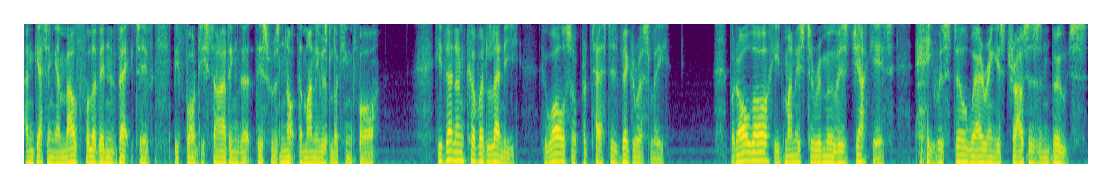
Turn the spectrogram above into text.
and getting a mouthful of invective before deciding that this was not the man he was looking for. He then uncovered Lenny, who also protested vigorously. But although he'd managed to remove his jacket, he was still wearing his trousers and boots.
